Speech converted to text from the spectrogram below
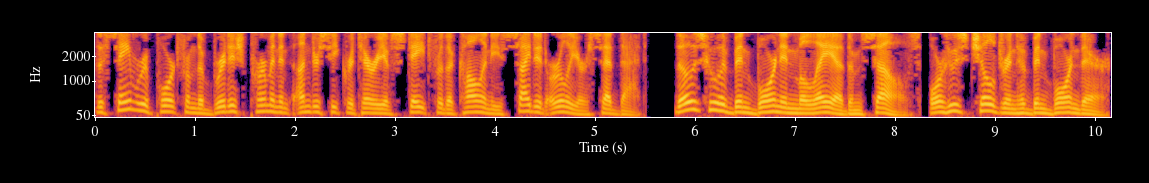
The same report from the British Permanent Undersecretary of State for the Colonies cited earlier said that, "...those who have been born in Malaya themselves, or whose children have been born there,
